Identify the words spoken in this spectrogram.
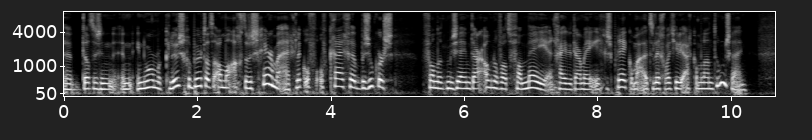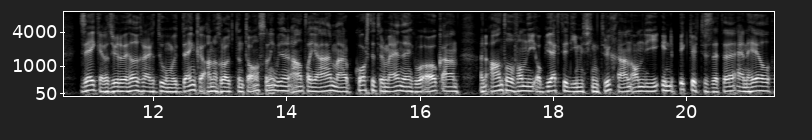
uh, dat is een, een enorme klus. Gebeurt dat allemaal achter de schermen eigenlijk? Of, of krijgen bezoekers van het museum daar ook nog wat van mee? En gaan jullie daarmee in gesprek om uit te leggen wat jullie eigenlijk allemaal aan het doen zijn? Zeker, dat willen we heel graag doen. We denken aan een grote tentoonstelling binnen een aantal jaar, maar op korte termijn denken we ook aan een aantal van die objecten die misschien teruggaan, om die in de picture te zetten en heel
